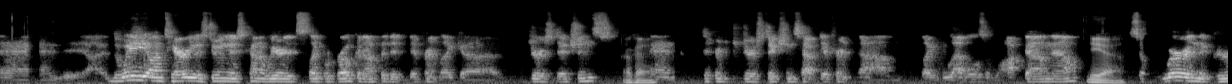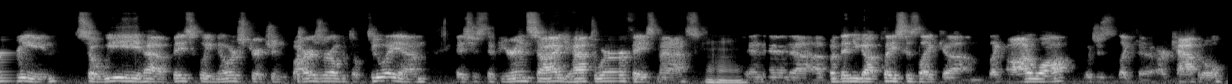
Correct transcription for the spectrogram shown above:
and, and uh, the way Ontario is doing it is kind of weird. It's like we're broken up into different like uh, jurisdictions Okay. and different jurisdictions have different um, like levels of lockdown now. Yeah. So we're in the green. So we have basically no restriction. Bars are open till 2 a.m. It's just if you're inside, you have to wear a face mask. hmm And then, uh, but then you got places like um, like Ottawa, which is like the, our capital,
